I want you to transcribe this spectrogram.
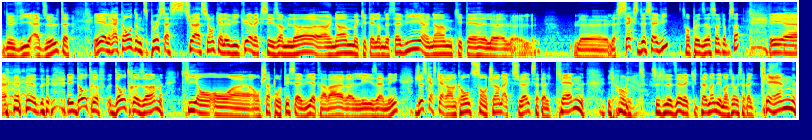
de vie adulte. Et elle raconte un petit peu sa situation qu'elle a vécue avec ces hommes-là. Un homme qui était l'homme de sa vie, un homme qui était le, le, le sexe de sa vie, si on peut dire ça comme ça, et, euh, et d'autres, d'autres hommes qui ont, ont, euh, ont chapeauté sa vie à travers les années, jusqu'à ce qu'elle rencontre son chum actuel qui s'appelle Ken. Ils ont, je le dis avec tellement d'émotion, il s'appelle Ken,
